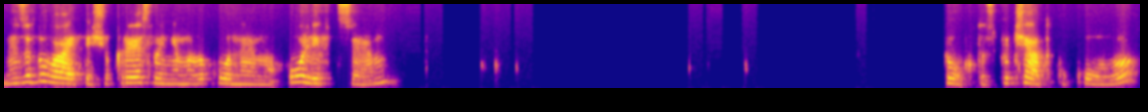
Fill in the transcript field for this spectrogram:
Не забувайте, що креслення ми виконуємо олівцем. Тобто спочатку коло,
